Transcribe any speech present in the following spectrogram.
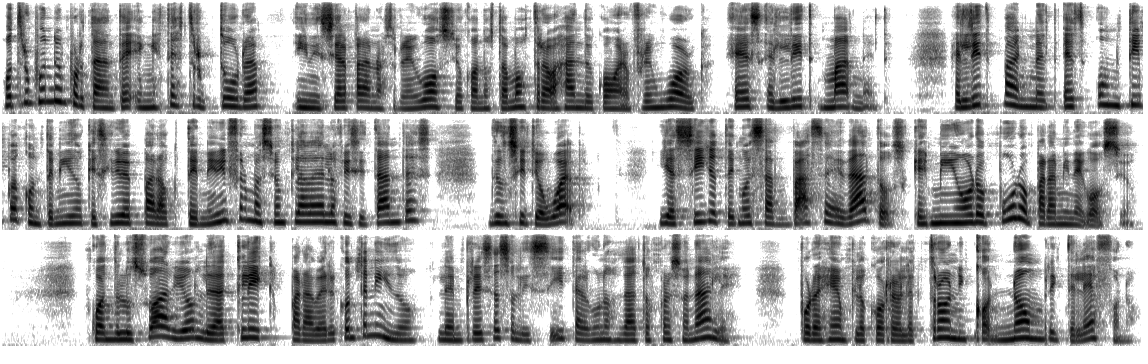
Otro punto importante en esta estructura inicial para nuestro negocio cuando estamos trabajando con el framework es el lead magnet. El lead magnet es un tipo de contenido que sirve para obtener información clave de los visitantes de un sitio web. Y así yo tengo esa base de datos que es mi oro puro para mi negocio. Cuando el usuario le da clic para ver el contenido, la empresa solicita algunos datos personales, por ejemplo, correo electrónico, nombre y teléfono.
